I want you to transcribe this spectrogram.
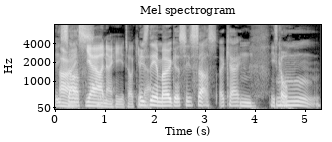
He's All right. sus. Yeah, I know who you're talking He's about. the Amogus. He's sus. Okay. Mm, he's cool. Mm.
